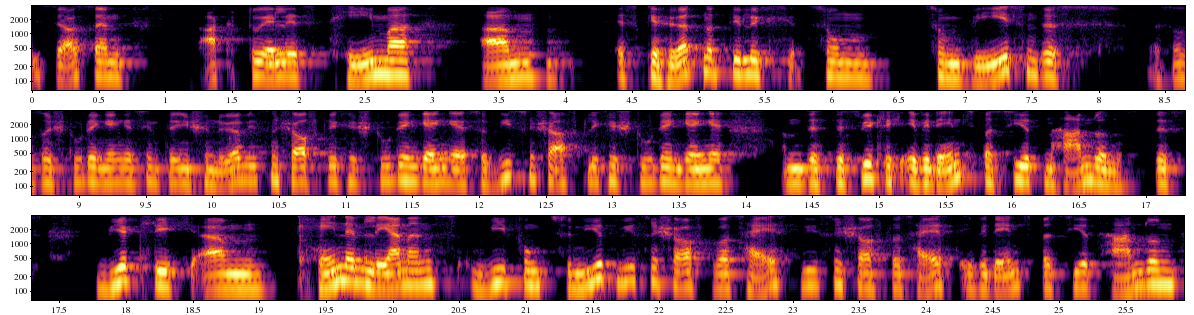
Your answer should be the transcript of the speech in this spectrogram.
ist ja auch so ein aktuelles Thema, ähm, es gehört natürlich zum, zum Wesen des also unsere Studiengänge sind ja ingenieurwissenschaftliche Studiengänge, also wissenschaftliche Studiengänge ähm, des, des wirklich evidenzbasierten Handelns, des wirklich ähm, Kennenlernens, wie funktioniert Wissenschaft, was heißt Wissenschaft, was heißt evidenzbasiert Handeln,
